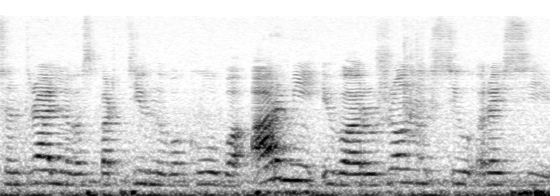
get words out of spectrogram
Центрального спортивного клуба армии и вооруженных сил России –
